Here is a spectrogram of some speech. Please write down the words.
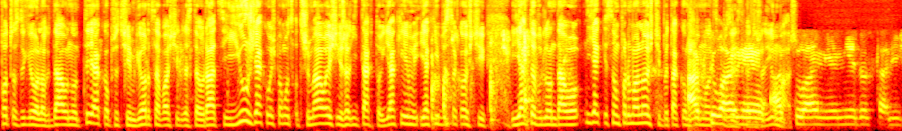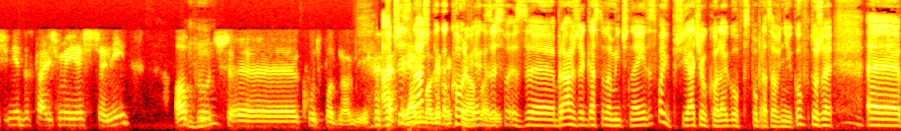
podczas drugiego lockdownu ty jako przedsiębiorca właśnie restauracji już jakąś pomoc otrzymałeś? Jeżeli tak, to jakiej, jakiej wysokości, jak to wyglądało jakie są formalności, by taką pomoc aktualnie, uzyskać, jeżeli masz? Aktualnie nie dostaliśmy, nie dostaliśmy jeszcze nic oprócz mhm. e, kłód pod nogi. A czy znasz tak kogokolwiek tak ze, z branży gastronomicznej, ze swoich przyjaciół, kolegów, współpracowników, którzy e,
